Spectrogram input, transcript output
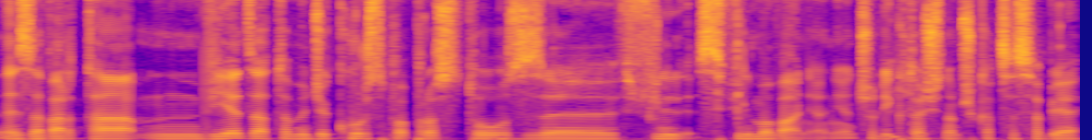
zawarta m, wiedza, to będzie kurs po prostu z, fil, z filmowania, nie? Czyli ktoś na przykład chce sobie,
